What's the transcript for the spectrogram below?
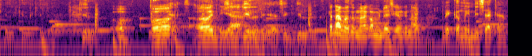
kill kill kill kill Oh, oh Iya, oh dia Sigil ya, sigil. kenapa tuh merekomendasikan kenapa Rekomendasikan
